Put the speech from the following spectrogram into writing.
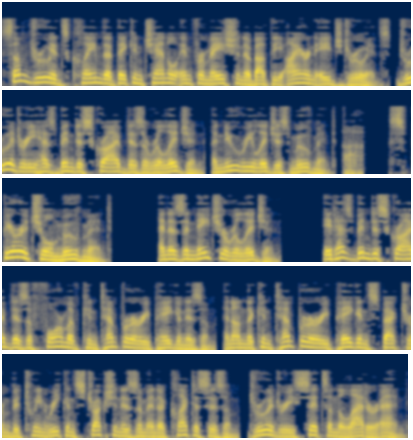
Some Druids claim that they can channel information about the Iron Age Druids. Druidry has been described as a religion, a new religious movement, a spiritual movement, and as a nature religion. It has been described as a form of contemporary paganism, and on the contemporary pagan spectrum between Reconstructionism and eclecticism, Druidry sits on the latter end.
